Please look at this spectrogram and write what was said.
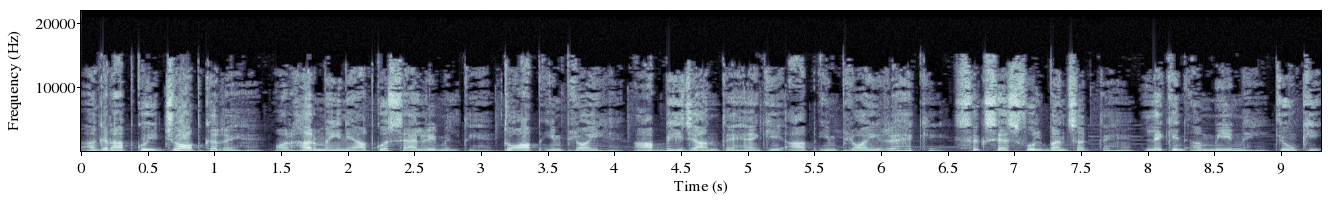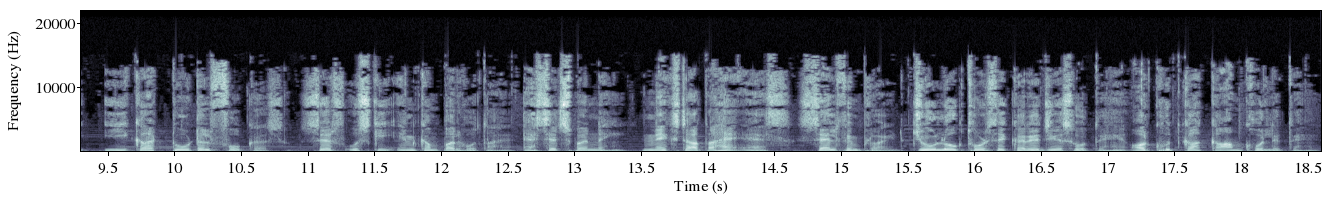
अगर आप कोई जॉब कर रहे हैं और हर महीने आपको सैलरी मिलती है तो आप एम्प्लॉय हैं। आप भी जानते हैं कि आप एम्प्लॉय रह के सक्सेसफुल बन सकते हैं, लेकिन अमीर नहीं, क्योंकि ई का टोटल फोकस सिर्फ़ उसकी इनकम पर होता है एसेट्स पर नहीं। नेक्स्ट आता है एस सेल्फ एम्प्लॉयड जो लोग थोड़े से करेजियस होते हैं और खुद का काम खोल लेते हैं,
